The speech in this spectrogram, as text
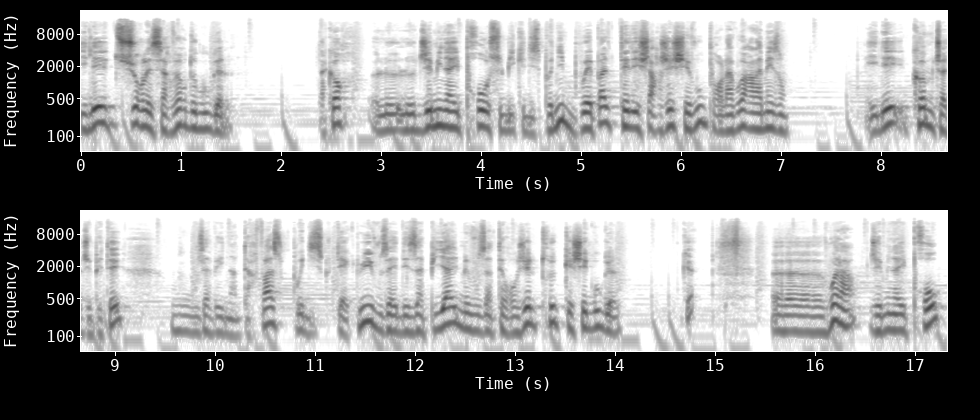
Il est sur les serveurs de Google. D'accord? Le, Gemini Pro, celui qui est disponible, vous pouvez pas le télécharger chez vous pour l'avoir à la maison. Il est comme ChatGPT, vous avez une interface, vous pouvez discuter avec lui, vous avez des API, mais vous interrogez le truc qui est chez Google. Euh, voilà, Gemini Pro,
